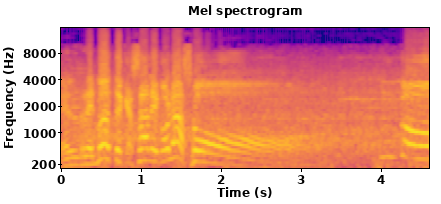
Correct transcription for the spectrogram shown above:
El remate que sale golazo. ¡Gol!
